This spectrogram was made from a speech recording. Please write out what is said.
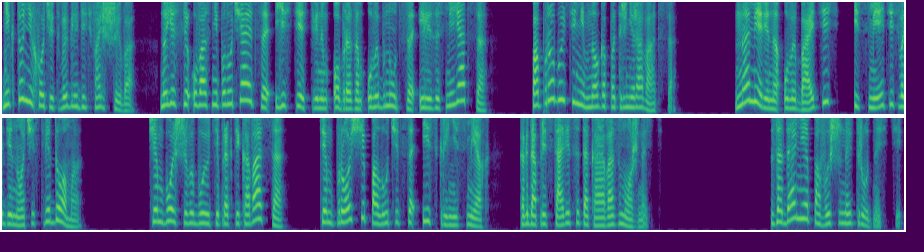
Никто не хочет выглядеть фальшиво, но если у вас не получается естественным образом улыбнуться или засмеяться, попробуйте немного потренироваться. Намеренно улыбайтесь и смейтесь в одиночестве дома. Чем больше вы будете практиковаться, тем проще получится искренний смех, когда представится такая возможность. Задание повышенной трудности.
